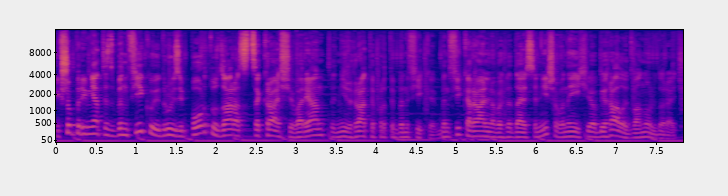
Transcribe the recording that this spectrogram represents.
Якщо порівняти з Бенфікою, друзі, порту зараз це кращий варіант, ніж грати проти Бенфіки. Бенфіка реально виглядає сильніше, вони їх і обіграли 2-0, до речі,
